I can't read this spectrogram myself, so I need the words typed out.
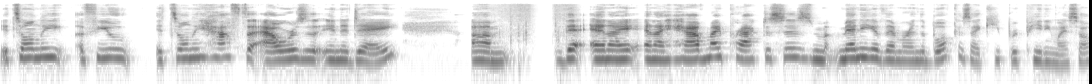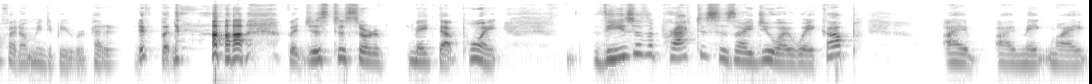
It's only a few it's only half the hours in a day. Um the, and i and i have my practices. M- many of them are in the book as i keep repeating myself. I don't mean to be repetitive but but just to sort of make that point. These are the practices i do. I wake up i i make my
